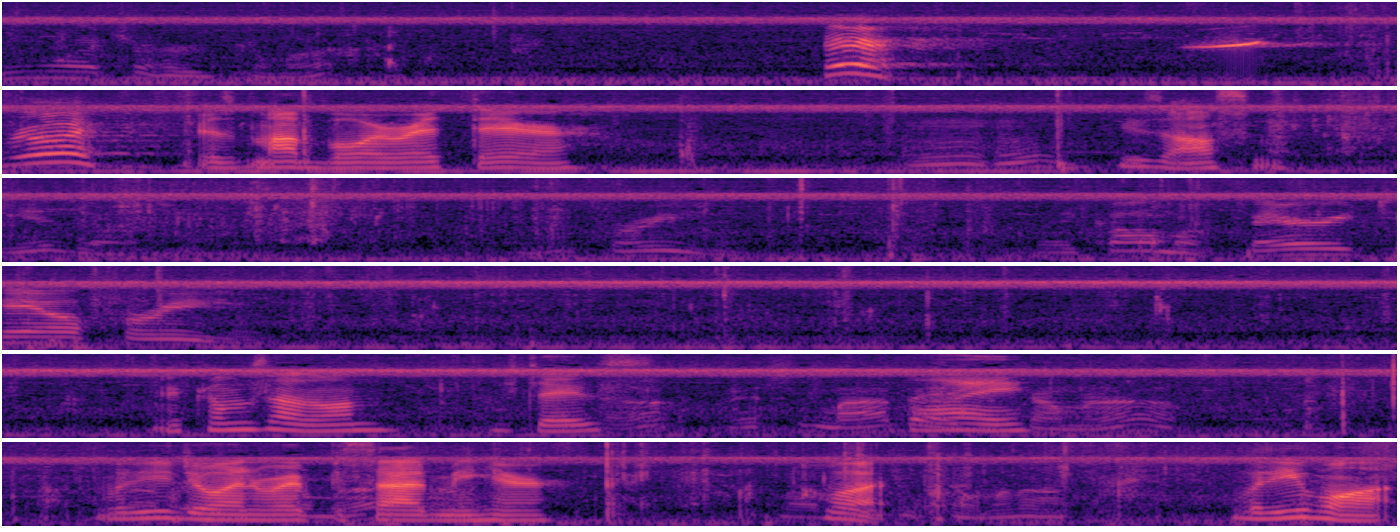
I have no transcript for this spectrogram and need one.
You watch a herd come up. Here! Really? There's my boy right there. Mm-hmm. He's awesome. He is awesome. He's Frisian. They call him a fairy tale Frisian. Here comes the other one. There's Dave's. Yeah, this is my baby Hi. coming up. What are you doing right beside me here? What? baby coming up. What do you want?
